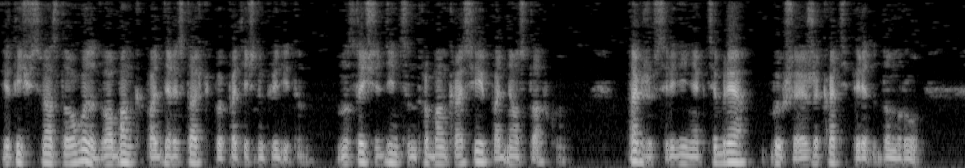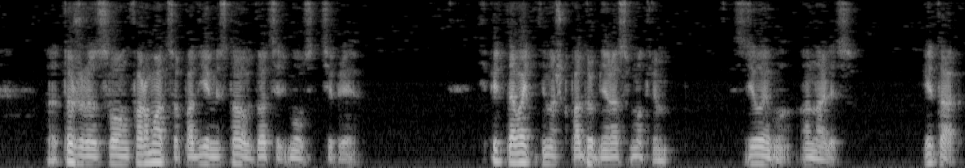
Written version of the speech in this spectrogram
2017 года два банка подняли ставки по ипотечным кредитам. В настоящий день Центробанк России поднял ставку. Также в середине октября бывшая ЖК, теперь это Дом.ру, тоже разослал информацию о подъеме ставок 27 сентября. Теперь давайте немножко подробнее рассмотрим, сделаем анализ. Итак,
